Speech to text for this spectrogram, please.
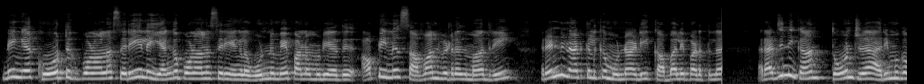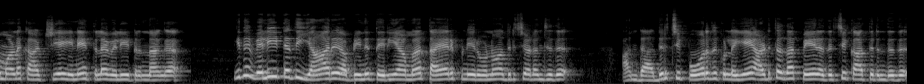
நீங்க கோர்ட்டுக்கு போனாலும் சரி இல்லை எங்க போனாலும் சரி எங்களை ஒண்ணுமே பண்ண முடியாது அப்படின்னு சவால் விடுறது மாதிரி ரெண்டு நாட்களுக்கு முன்னாடி கபாலி படத்துல ரஜினிகாந்த் தோன்ற அறிமுகமான காட்சியை இணையத்துல வெளியிட்டிருந்தாங்க. இது வெளியிட்டது யாரு அப்படின்னு தெரியாம தயாரிப்பு நிறுவனம் அதிர்ச்சி அடைஞ்சது. அந்த அதிர்ச்சி போறதுக்குள்ளேயே அடுத்ததா பேரதிர்ச்சி காத்திருந்தது.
